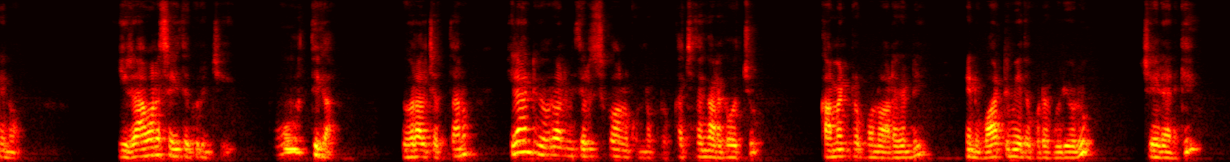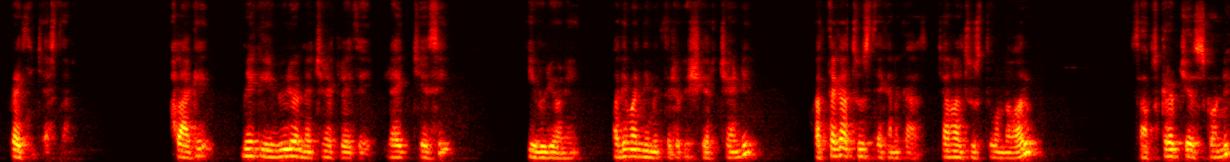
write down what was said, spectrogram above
నేను ఈ రావణ సహిత గురించి పూర్తిగా వివరాలు చెప్తాను. ఇలాంటి వివరాలు మీరు తెలుసుకోవాలనుకున్నప్పుడు ఖచ్చితంగా అడగవచ్చు. కామెంట్ రూపంలో అడగండి. నేను వాటి మీద కూడా వీడియోలు చేయడానికి ప్రయత్నం చేస్తాను. అలాగే మీకు ఈ వీడియో నచ్చినట్లయితే లైక్ చేసి ఈ వీడియోని పది మంది మిత్రులకు షేర్ చేయండి. కొత్తగా చూస్తే కనుక ఛానల్ చూస్తూ ఉన్నవారు సబ్స్క్రైబ్ చేసుకోండి.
